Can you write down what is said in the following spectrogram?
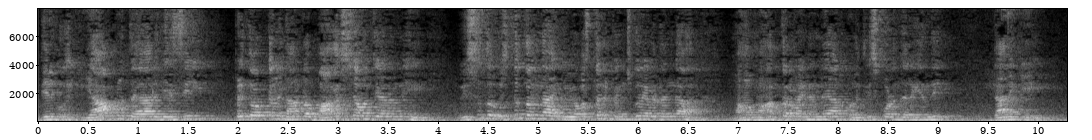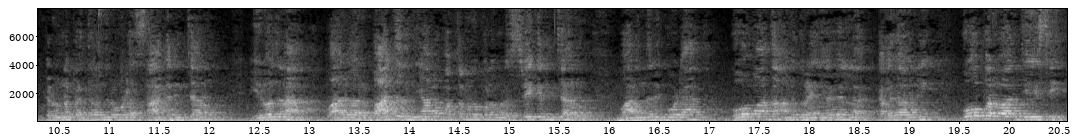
దీనికి ఒక యాప్ను తయారు చేసి ప్రతి ఒక్కరిని దాంట్లో భాగస్వామ్యం చేయాలని విస్తృత విస్తృతంగా ఈ వ్యవస్థను పెంచుకునే విధంగా మహా మహత్తరమైన నిర్ణయాలు కొన్ని తీసుకోవడం జరిగింది. దానికి ఇక్కడ ఉన్న పెద్దలందరూ కూడా సహకరించారు. ఈ రోజున వారి వారి బాధ్యత నియామపత్రం రూపంలో కూడా స్వీకరించారు. వారందరికీ కూడా గోమాత అనుగ్రహం ఎల్లవేళ్ళ కలగాలని గోపరివారు చేసి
